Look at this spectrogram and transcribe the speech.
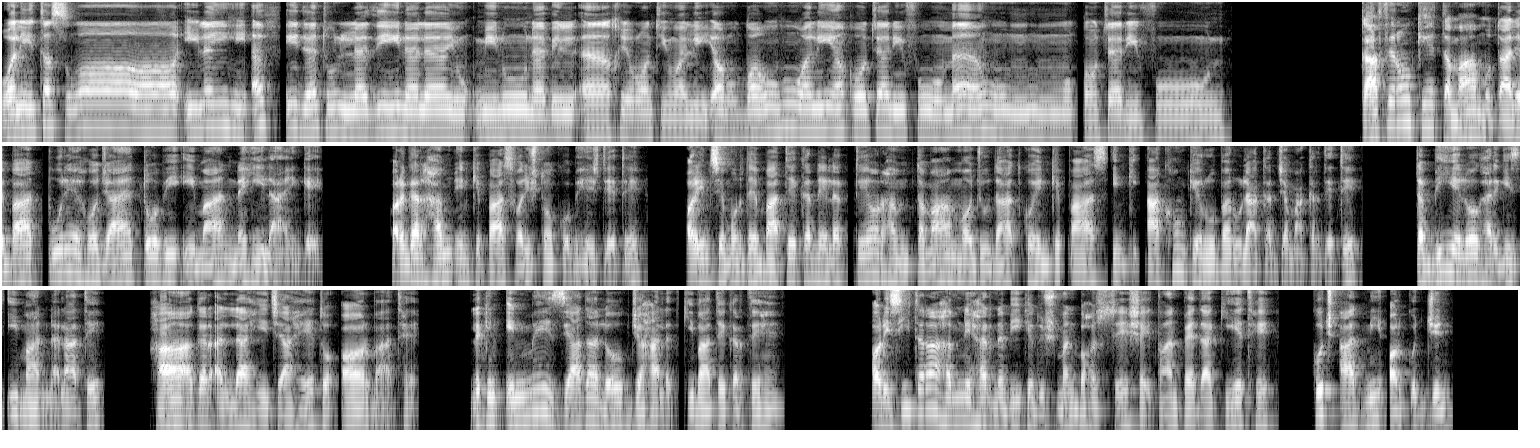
ولتصغى إليه أفئدة الذين لا يؤمنون بالآخرة وليرضوه وليقترفوا ما هم مقترفون۔ کافروں کے تمام مطالبات پورے ہو جائیں تو بھی ایمان نہیں لائیں گے۔ اور اگر ہم ان کے پاس فرشتوں کو بھیج دیتے اور ان سے مردے باتیں کرنے لگتے اور ہم تمام موجودات کو ان کے پاس ان کی آنکھوں کے روبرو لا کر جمع کر دیتے تب بھی یہ لوگ ہرگز ایمان نہ لاتے۔ ہاں اگر اللہ ہی چاہے تو اور بات ہے، لیکن ان میں زیادہ لوگ جہالت کی باتیں کرتے ہیں۔ اور اسی طرح ہم نے ہر نبی کے دشمن بہت سے شیطان پیدا کیے تھے، کچھ آدمی اور کچھ جن۔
